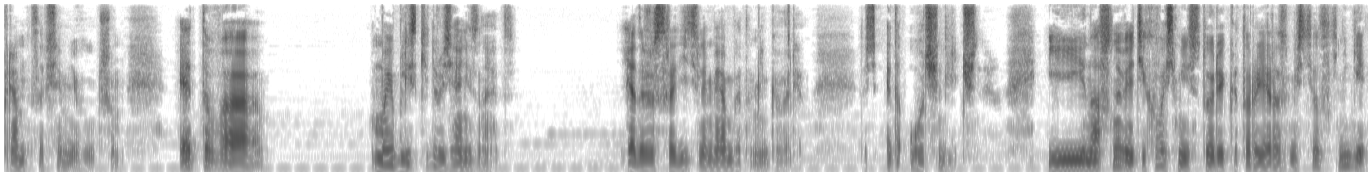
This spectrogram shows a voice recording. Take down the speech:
Прям совсем не в лучшем. Этого мои близкие друзья не знают. Я даже с родителями об этом не говорил. То есть это очень личное. И на основе этих восьми историй, которые я разместил в книге,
